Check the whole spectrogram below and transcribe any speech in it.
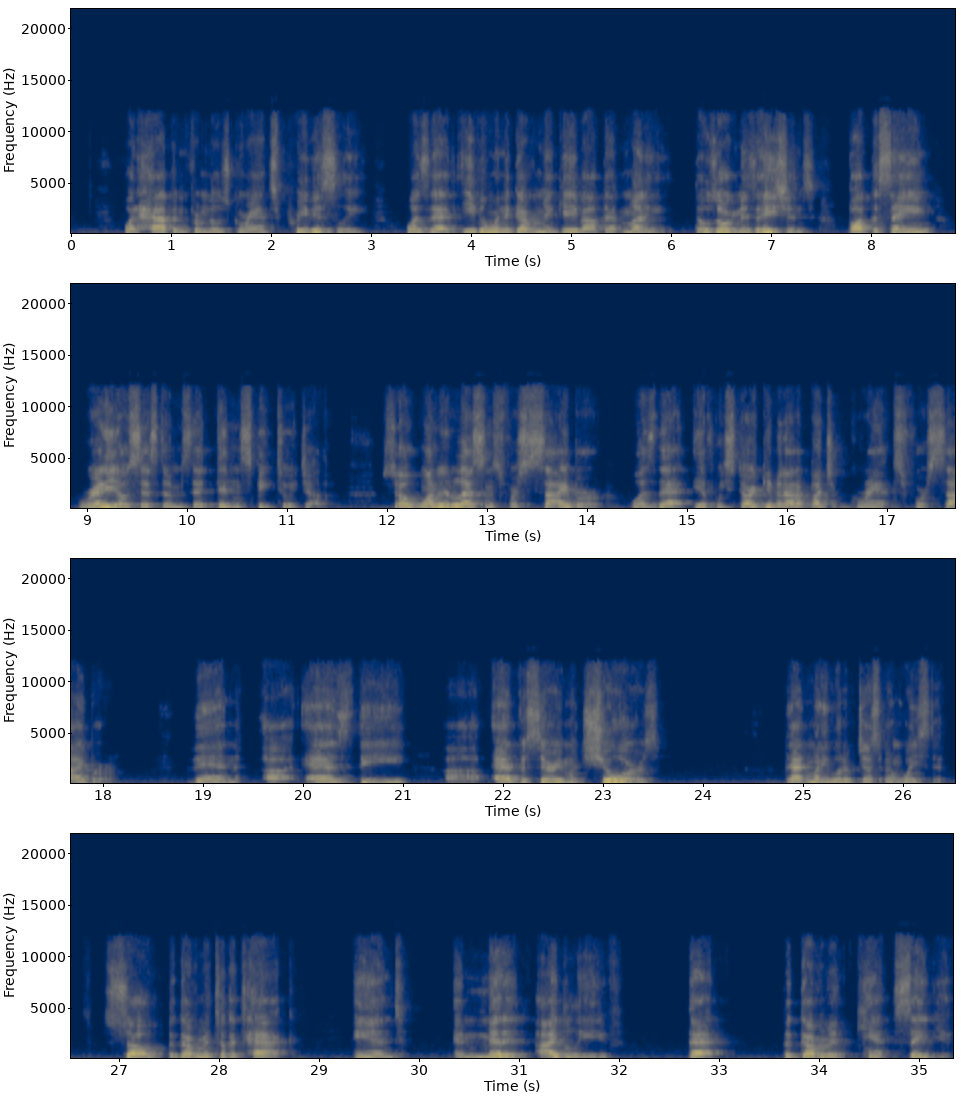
What happened from those grants previously was that even when the government gave out that money, those organizations bought the same radio systems that didn't speak to each other. So, one of the lessons for cyber was that if we start giving out a bunch of grants for cyber, then uh, as the uh, adversary matures, that money would have just been wasted. So the government took a tack and admitted, I believe, that the government can't save you.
